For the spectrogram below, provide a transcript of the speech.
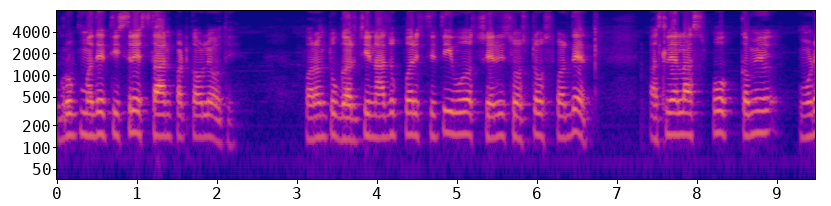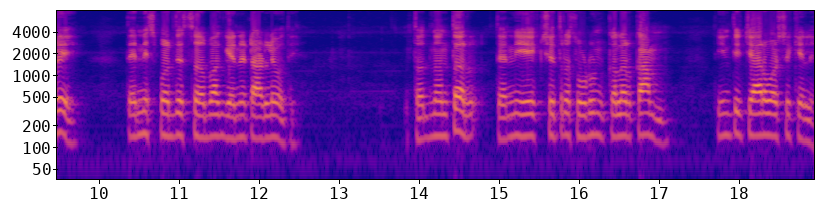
ग्रुपमध्ये तिसरे स्थान पटकावले होते. परंतु घरची नाजूक परिस्थिती व शरीर सौष्ठव स्पर्धेत असलेला स्पोक कमीमुळे त्यांनी स्पर्धेत सहभाग घेणे टाळले होते. तदनंतर त्यांनी हे क्षेत्र सोडून कलर काम तीन ते चार वर्ष केले.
